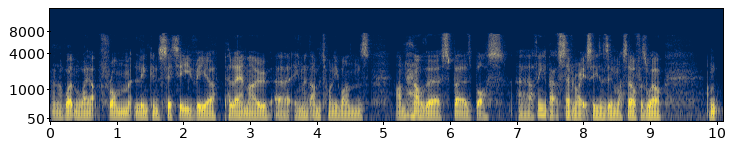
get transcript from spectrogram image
and I've worked my way up from Lincoln City via Palermo, uh, England under 21s. I'm now the Spurs boss. Uh, I think about seven or eight seasons in myself as well. I'm,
